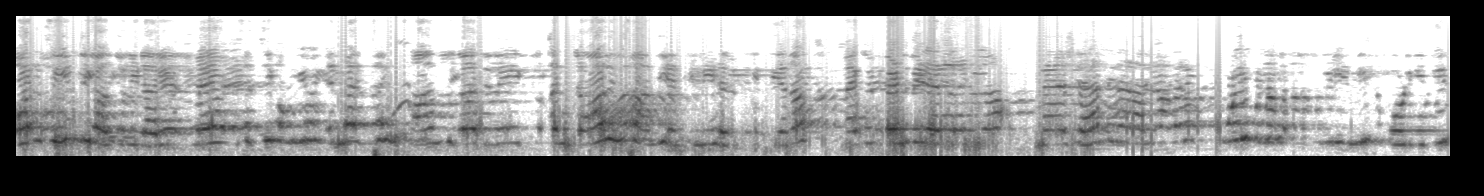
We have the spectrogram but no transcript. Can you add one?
ਔਰ ਸੀਨ ਦੀ ਗੱਲ ਤੋਂ ਨਹੀਂ ਡਰੇ। ਮੈਂ ਸੱਚੀ ਕਹੂੰਗੀ, ਉਹ ਇੰਨਾ ਅੱਛਾ ਇਨਸਾਨ ਸੀਗਾ, ਜਿਹਨੇ ਇੱਕ ਅਣਜਾਣ ਇਨਸਾਨ ਦੀ ਇੰਨੀ ਹੈਲਪ ਕੀਤੀ, ਹੈ ਨਾ? ਮੈਂ ਕੋਈ ਪਿੰਡ ਦੀ ਰਹਿਣ ਵਾਲੀ ਹਾਂ, ਮੈਂ ਸ਼ਹਿਰ ਦੀ ਰਹਿਣ ਵਾਲੀ ਹਾਂ ਉਹਨਾਂ ਨੇ ਕੋਈ ਬਿਨਾਂ ਮਤਲਬ ਮੇਰੀ ਇੰਨੀ ਸਪੋਰਟ ਕੀਤੀ।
